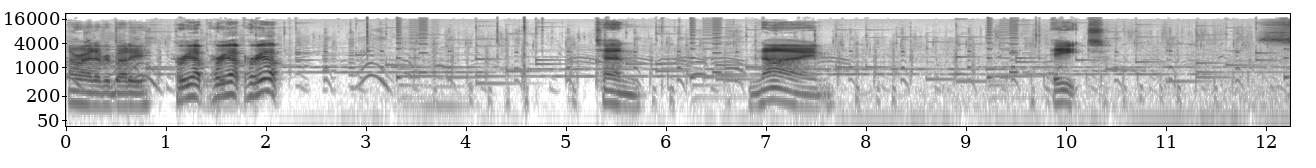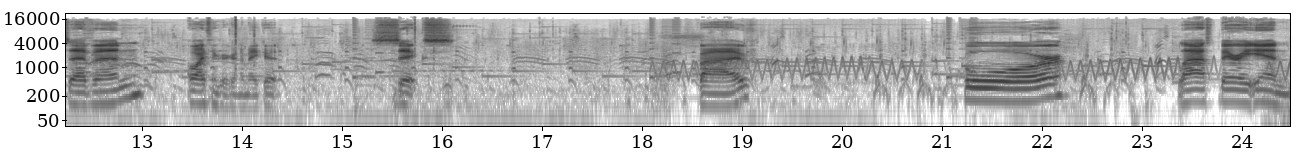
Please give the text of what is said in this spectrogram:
All right, everybody. Hurry up, hurry up, hurry up! 10, 9, 8, 7. Oh, I think they're to make it. 6, 5, 4. Last berry in.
